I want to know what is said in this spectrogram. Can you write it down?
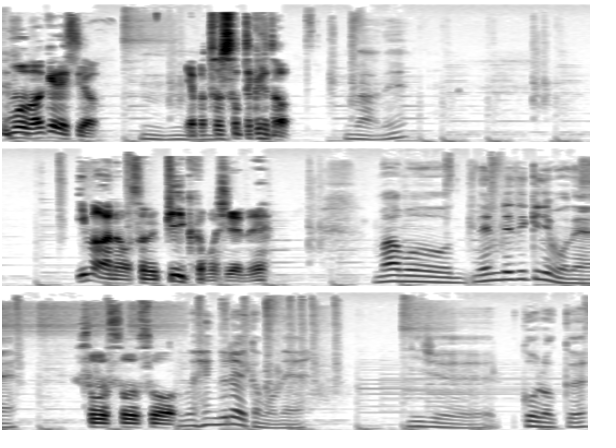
うわけですよ。うんうんうん。やっぱ年取ってくると。まあね。今がの、それピークかもしれんね。まあもう年齢的にもね。そうそうそこの辺ぐらいかもね。256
